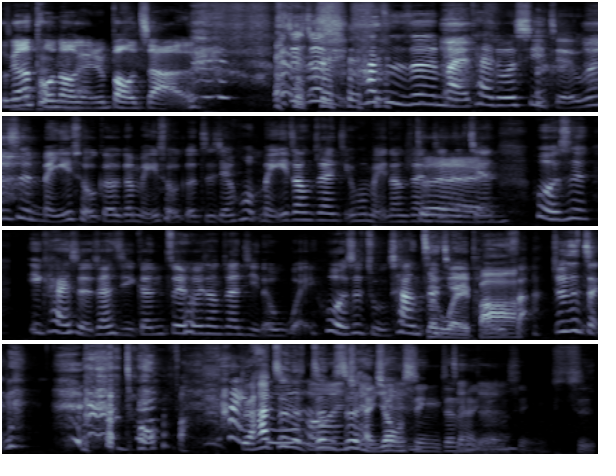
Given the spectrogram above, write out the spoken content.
我刚刚头脑感觉爆炸了。而且这里他是真的埋太多细节，无论是每一首歌跟每一首歌之间，或每一张专辑或每一张专辑之间，或者是一开始的专辑跟最后一张专辑的尾，或者是主唱自己的头发，就是整个 头发，对他真的真的是很用心，真的很用心，是。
